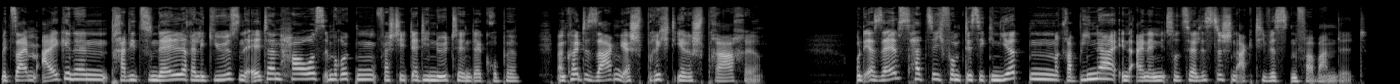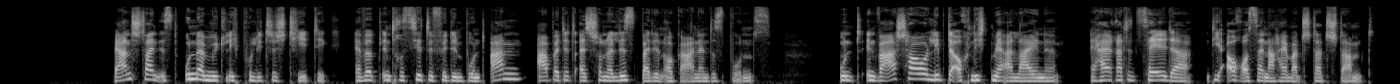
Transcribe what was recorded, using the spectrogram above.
Mit seinem eigenen traditionell religiösen Elternhaus im Rücken versteht er die Nöte in der Gruppe. Man könnte sagen, er spricht ihre Sprache. Und er selbst hat sich vom designierten Rabbiner in einen sozialistischen Aktivisten verwandelt. Bernstein ist unermüdlich politisch tätig. Er wirbt Interessierte für den Bund an, arbeitet als Journalist bei den Organen des Bunds. Und in Warschau lebt er auch nicht mehr alleine. Er heiratet Zelda, die auch aus seiner Heimatstadt stammt.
